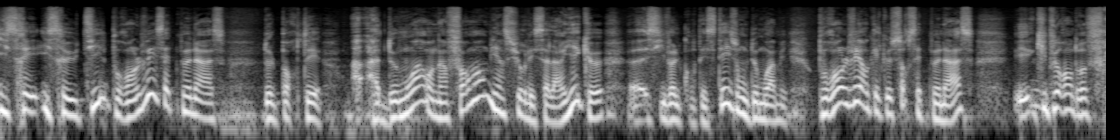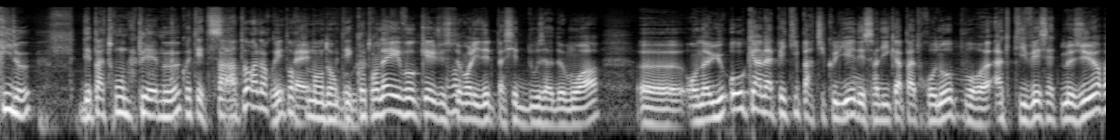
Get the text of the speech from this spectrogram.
il serait, il serait utile pour enlever cette menace de le porter à, deux mois, en informant bien sûr les salariés que euh, s'ils veulent contester, ils ont que deux mois. Mais pour enlever en quelque sorte cette menace et, qui peut rendre frileux des patrons de PME par rapport à leur comportement d'embauche. Quand on a évoqué justement l'idée de passer de 12 à 2 mois, euh, on n'a eu aucun appétit particulier des syndicats patronaux pour euh, activer cette mesure.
